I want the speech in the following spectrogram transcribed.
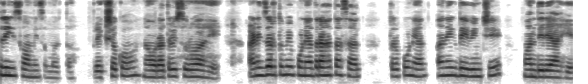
श्री स्वामी समर्थ. प्रेक्षको नवरात्री सुरू आहे. आणि जर तुम्ही पुण्यात राहत असाल तर पुण्यात अनेक देवींची मंदिरे आहेत.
